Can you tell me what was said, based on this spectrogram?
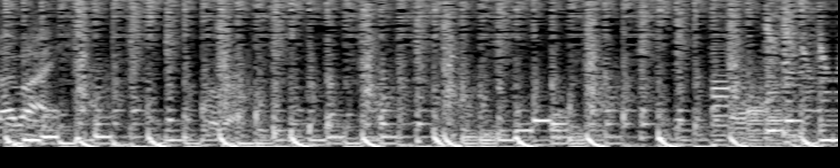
Bye bye. Thank you.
